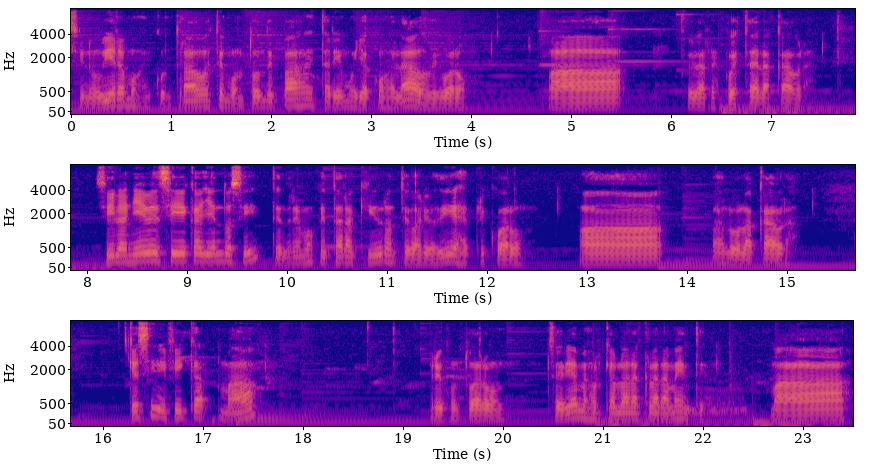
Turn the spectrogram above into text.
Si no hubiéramos encontrado este montón de paja, estaríamos ya congelados, dijo Aarón. Ah, fue la respuesta de la cabra. Si la nieve sigue cayendo así, tendremos que estar aquí durante varios días, explicó Aarón. Ah, faló la cabra. ¿Qué significa ma? preguntó Aarón. sería mejor que hablara claramente. Ma,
